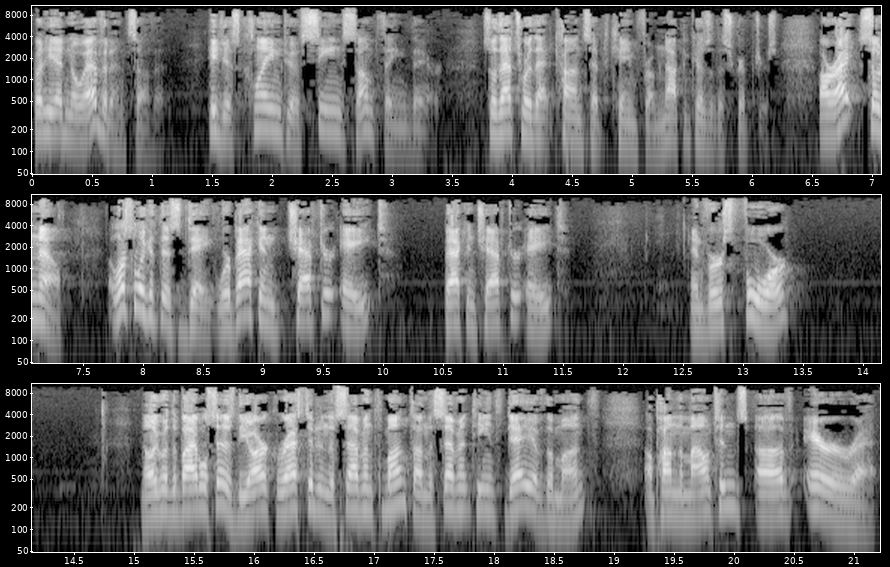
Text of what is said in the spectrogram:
but he had no evidence of it. He just claimed to have seen something there. So that's where that concept came from, not because of the scriptures. All right, so now let's look at this date. We're back in chapter 8, back in chapter 8 and verse 4. Now look what the Bible says. The ark rested in the seventh month on the seventeenth day of the month upon the mountains of Ararat.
